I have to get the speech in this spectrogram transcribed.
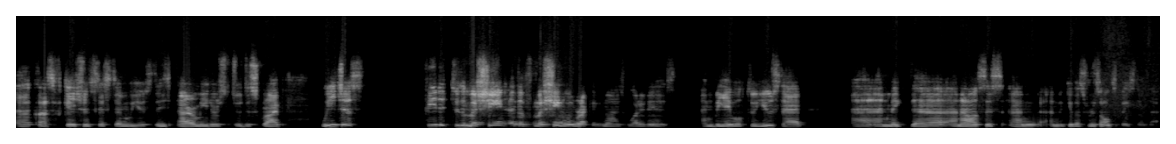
uh, classification system. We use these parameters to describe. We just feed it to the machine, and the machine will recognize what it is and be able to use that and make the analysis and, and give us results based on that.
